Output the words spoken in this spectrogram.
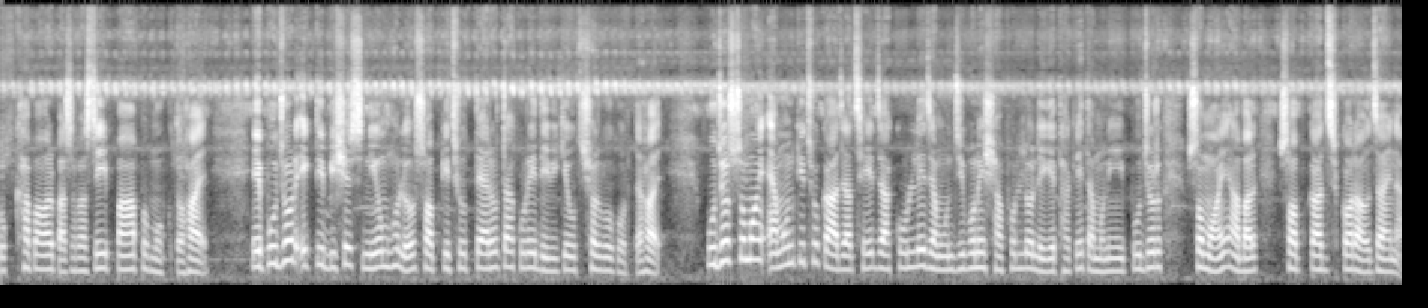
রক্ষা পাওয়ার পাশাপাশি পাপ মুক্ত হয়। এ পুজোর একটি বিশেষ নিয়ম হলো সব কিছু তেরোটা করে দেবীকে উৎসর্গ করতে হয়। পুজোর সময় এমন কিছু কাজ আছে যা করলে যেমন জীবনে সাফল্য লেগে থাকে, তেমনি এই পুজোর সময় আবার সব কাজ করাও যায় না।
